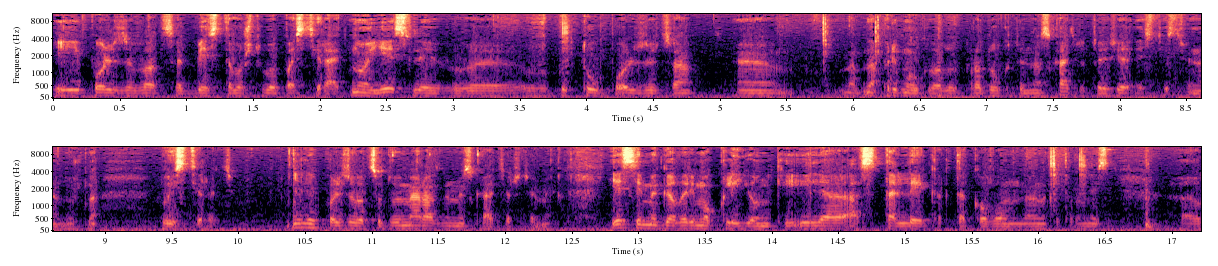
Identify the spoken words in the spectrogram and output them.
и пользоваться без того, чтобы постирать. Но если в, в быту пользуются э, напрямую кладут продукты на скатерть, то, естественно, нужно выстирать или пользоваться двумя разными скатертями. Если мы говорим о клеенке или о столе как таковом, на котором есть э,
